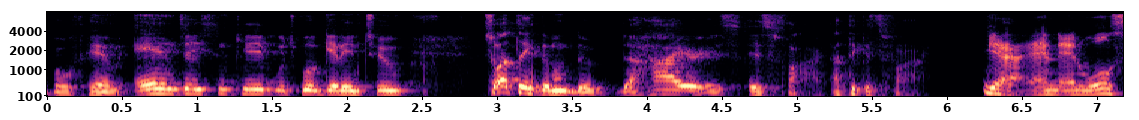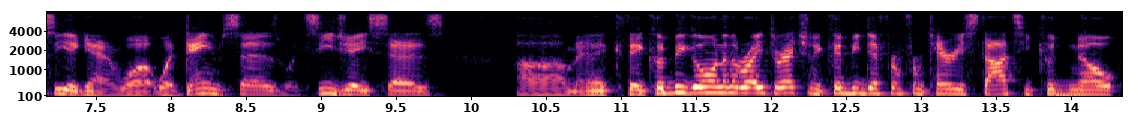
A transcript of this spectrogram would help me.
both him and Jason Kidd, which we'll get into. So I think the the, the hire is is fine. I think it's fine. Yeah, and and we'll see again what what Dame says, what CJ says, um, and it, they could be going in the right direction. It could be different from Terry Stotts. He could know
